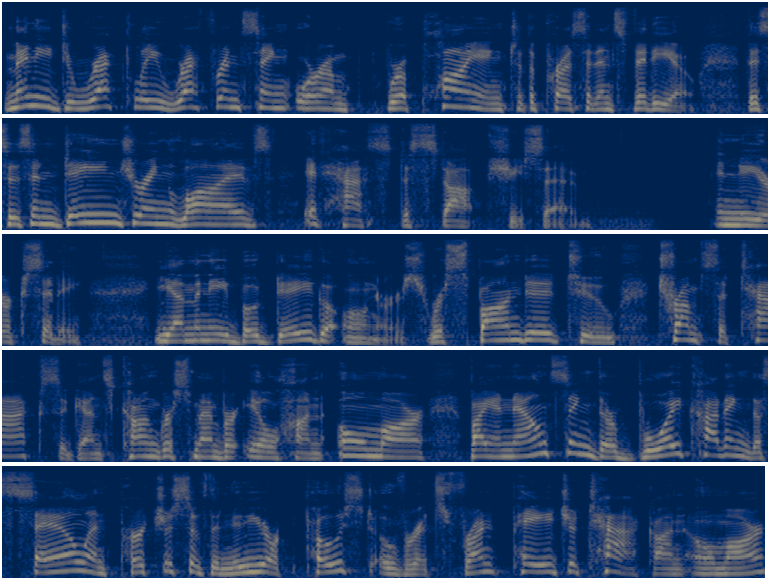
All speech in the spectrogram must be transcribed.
many directly referencing or um, replying to the president's video. This is endangering lives. It has to stop, she said in New York City. Yemeni bodega owners responded to Trump's attacks against Congressmember Ilhan Omar by announcing they're boycotting the sale and purchase of the New York Post over its front page attack on Omar.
